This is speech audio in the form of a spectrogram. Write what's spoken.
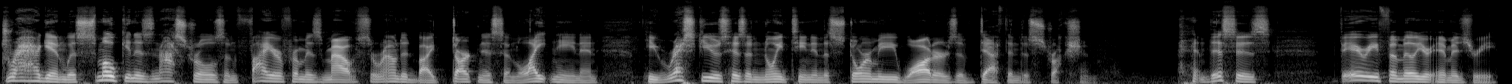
dragon with smoke in his nostrils and fire from his mouth, surrounded by darkness and lightning, and he rescues his anointing in the stormy waters of death and destruction. And this is very familiar imagery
